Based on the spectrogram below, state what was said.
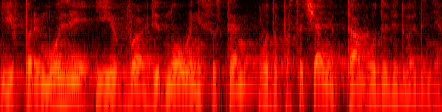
і в перемозі, і в відновленні систем водопостачання та водовідведення.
